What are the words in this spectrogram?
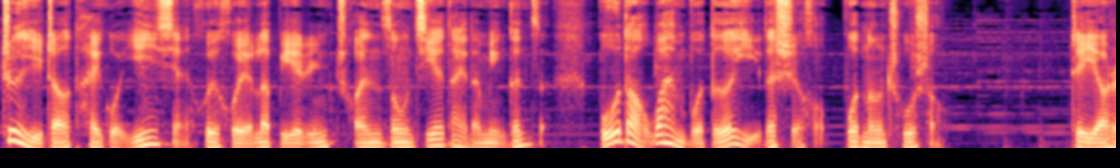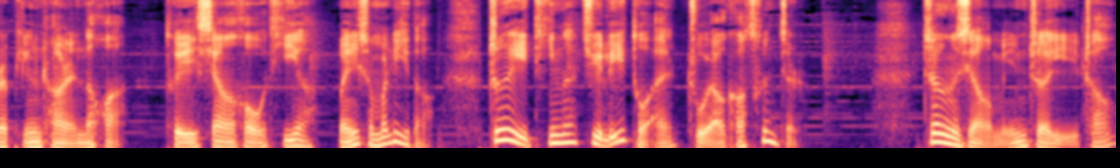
这一招太过阴险，会毁了别人传宗接代的命根子。不到万不得已的时候，不能出手。这要是平常人的话，腿向后踢啊，没什么力道。这一踢呢，距离短，主要靠寸劲儿。郑小民这一招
